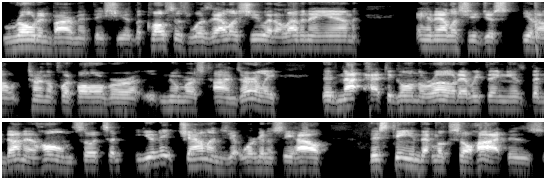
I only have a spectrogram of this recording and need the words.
road environment this year. The closest was LSU at 11 a.m. and LSU just, you know, turned the football over numerous times early. They've not had to go on the road. Everything has been done at home. So it's a unique challenge that we're going to see how this team that looks so hot is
